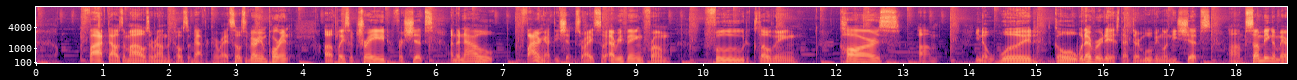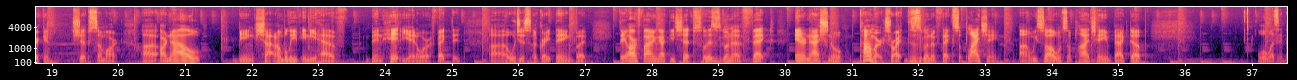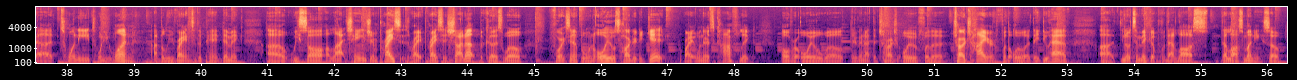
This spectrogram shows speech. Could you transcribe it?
5,000 miles around the coast of Africa, right? So it's a very important uh, place of trade for ships, and they're now firing at these ships, right? So everything from food, clothing, cars, um, you know, wood, gold, whatever it is that they're moving on these ships, um, some being American ships, some aren't, uh, are now being shot. I don't believe any have been hit yet or affected, uh, which is a great thing, but they are firing at these ships. So this is going to affect international commerce, right? This is going to affect supply chain. Um, we saw when supply chain backed up what was it, uh, 2021, I believe, right into the pandemic, uh, we saw a lot change in prices, right? Prices shot up because, well, for example, when oil is harder to get, right? When there's conflict over oil, well, they're gonna have to charge oil for the charge higher for the oil that they do have, uh, you know, to make up for that loss, that lost money. So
